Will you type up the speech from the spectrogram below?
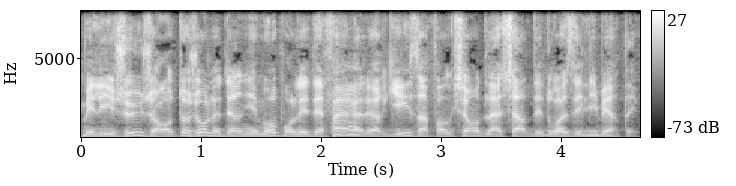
mais les juges auront toujours le dernier mot pour les défaire à leur guise en fonction de la Charte des droits et libertés.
